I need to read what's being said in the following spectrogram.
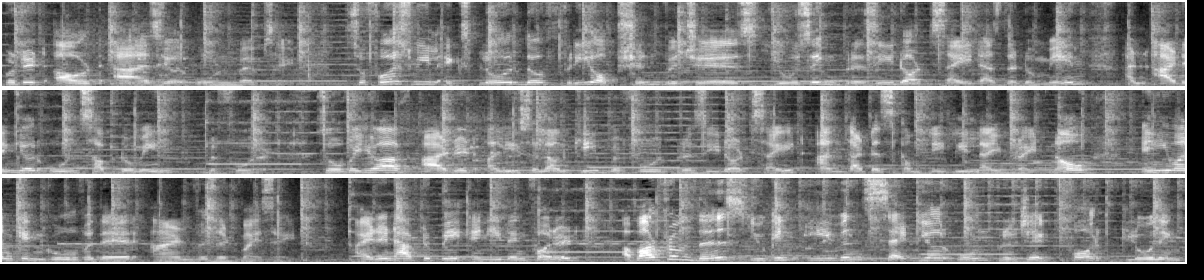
put it out as your own website. So first we'll explore the free option which is using brizy.site as the domain and adding your own subdomain before it. So over here I've added Ali Solanki before brizy.site and that is completely live right now. Anyone can go over there and visit my site. I didn't have to pay anything for it. Apart from this, you can even set your own project for cloning.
